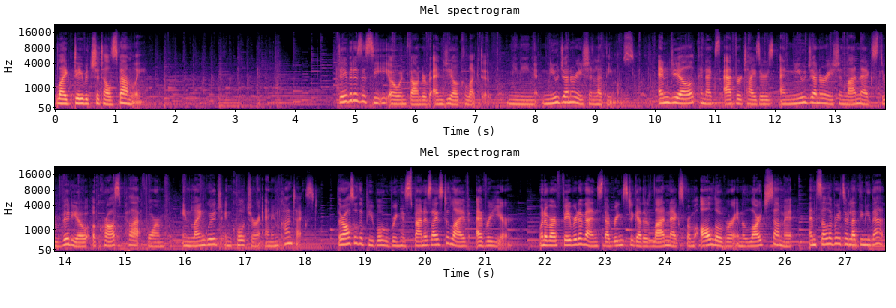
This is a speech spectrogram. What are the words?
like David Chitel's family. David is the CEO and founder of NGL Collective, meaning New Generation Latinos. NGL connects advertisers and new generation Latinx through video across platform in language, in culture, and in context. They're also the people who bring Hispanicize to life every year, one of our favorite events that brings together Latinx from all over in a large summit and celebrates our Latinidad.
